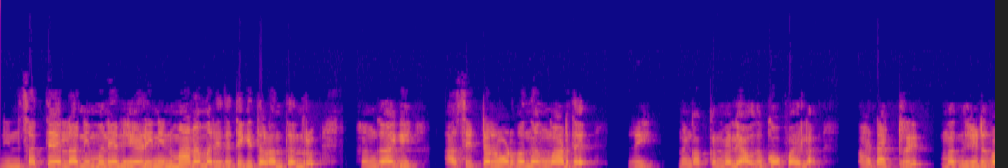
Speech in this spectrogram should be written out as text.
ನಿನ್ನ ಸತ್ಯ ಎಲ್ಲ ನಿಮ್ಮ ಮನೇಲಿ ಹೇಳಿ ನಿನ್ನ ಮಾನ ಮರ್ಯಾದೆ ತೆಗಿತಾಳಂತಂದ್ರು. ಹಾಗಾಗಿ ಆ ಸಿಟ್ಟಲ್ಲಿ ಓಡ್ ಬಂದು ಹಂಗೆ ಮಾಡಿದೆ. ರೀ, ನಂಗೆ ಅಕ್ಕನ ಮೇಲೆ ಯಾವುದೂ ಕೋಪ ಇಲ್ಲ. ಆ ಡಾಕ್ಟ್ರೇ ಮೊದಲು ಹಿಡಿದು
